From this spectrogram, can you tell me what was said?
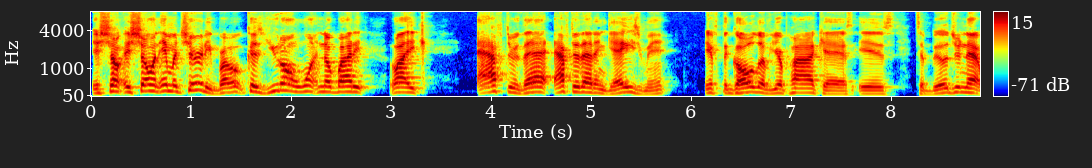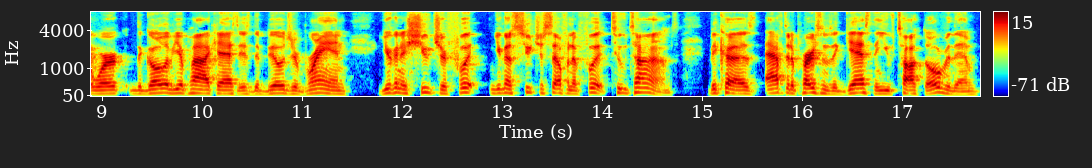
It's show it's showing immaturity, bro, because you don't want nobody like after that, after that engagement, if the goal of your podcast is to build your network, the goal of your podcast is to build your brand, you're gonna shoot your foot, you're gonna shoot yourself in the foot two times because after the person's a guest and you've talked over them,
